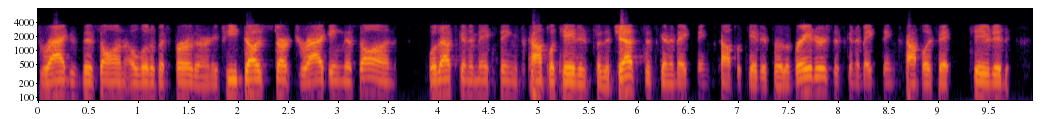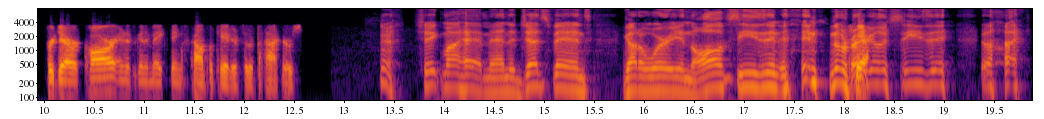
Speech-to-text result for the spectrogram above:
drags this on a little bit further. And if he does start dragging this on, well, that's going to make things complicated for the Jets. It's going to make things complicated for the Raiders. It's going to make things complicated for Derek Carr, and it's going to make things complicated for the Packers. Shake my head, man. The Jets fans got to worry in the off season and in the regular yeah. season. Like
